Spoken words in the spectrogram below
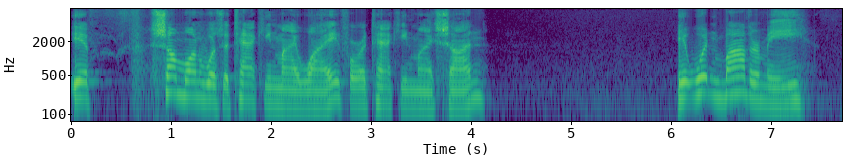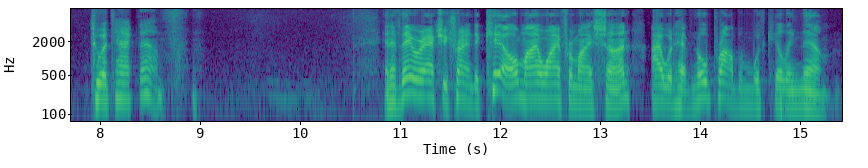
if someone was attacking my wife or attacking my son, it wouldn't bother me to attack them. and if they were actually trying to kill my wife or my son, I would have no problem with killing them.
